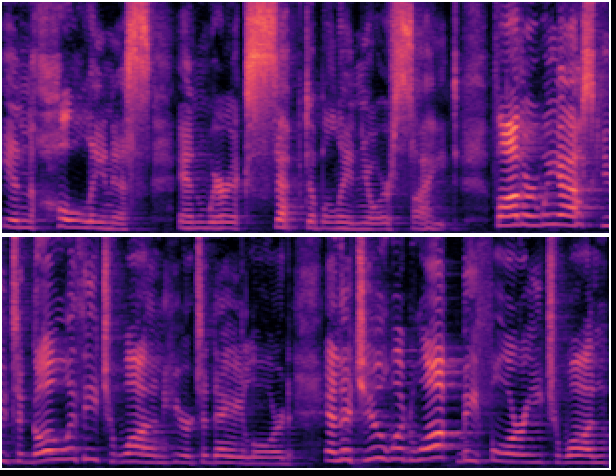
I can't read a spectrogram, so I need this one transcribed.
in holiness and we're acceptable in your sight. Father, we ask you to go with each one here today, Lord, and that you would walk before each one,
